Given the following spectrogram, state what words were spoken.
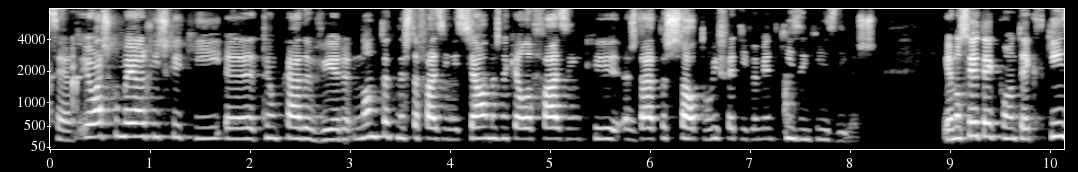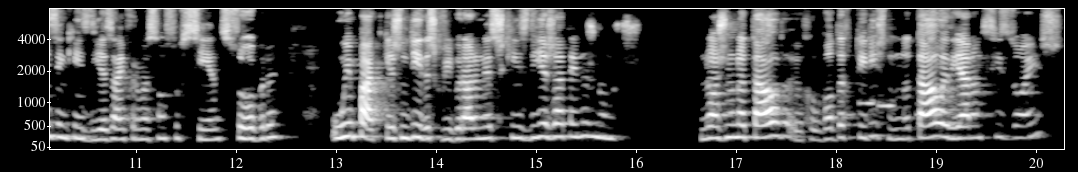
Certo, eu acho que o maior risco aqui uh, tem um bocado a ver, não tanto nesta fase inicial, mas naquela fase em que as datas saltam efetivamente 15 em 15 dias. Eu não sei até que ponto é que de 15 em 15 dias há informação suficiente sobre o impacto que as medidas que vigoraram nesses 15 dias já têm nos números. Nós no Natal, volto a repetir isto, no Natal adiaram decisões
